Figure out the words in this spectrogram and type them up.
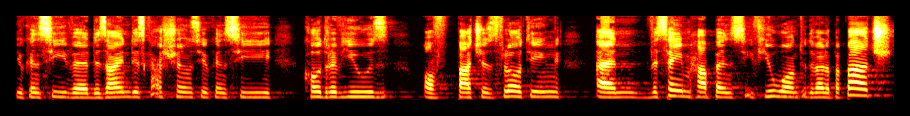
You can see the design discussions. You can see code reviews of patches floating. And the same happens if you want to develop a patch.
